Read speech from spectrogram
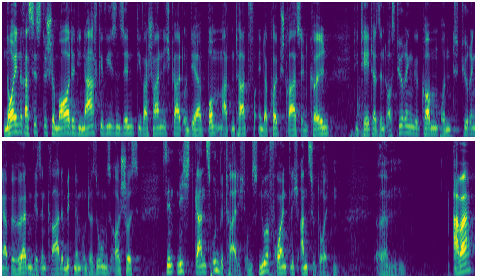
Neun rassistische Morde, die nachgewiesen sind, die Wahrscheinlichkeit und der Bombenattentat in der Kolbstraße in Köln. Die Täter sind aus Thüringen gekommen und Thüringer Behörden, wir sind gerade mitten im Untersuchungsausschuss, sind nicht ganz unbeteiligt, um es nur freundlich anzudeuten. Ähm, aber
